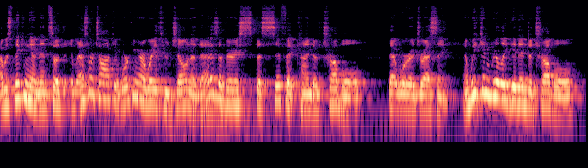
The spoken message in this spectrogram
I was thinking, and then so as we're talking, working our way through Jonah, that is a very specific kind of trouble that we're addressing. And we can really get into trouble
